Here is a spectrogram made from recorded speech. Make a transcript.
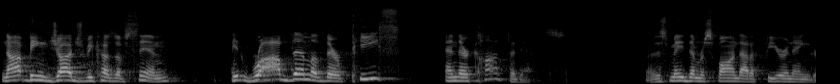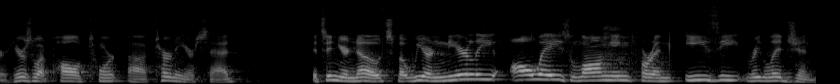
not being judged because of sin, it robbed them of their peace and their confidence. Now, this made them respond out of fear and anger. Here's what Paul Tor- uh, said. It's in your notes, but we are nearly always longing for an easy religion,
